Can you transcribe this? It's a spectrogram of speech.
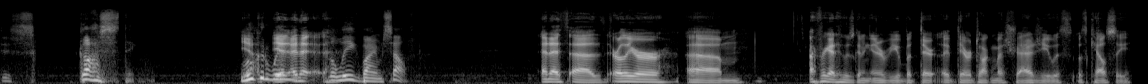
disgusting. Yeah. Lou could win Yeah, it- the league by himself. And uh, earlier, um, I forget who was getting interviewed, but they're like, they were talking about strategy with with Kelsey,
